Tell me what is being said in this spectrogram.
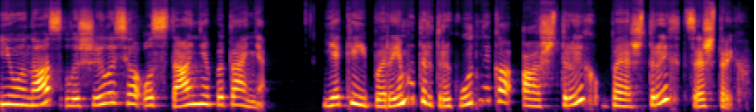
І у нас лишилося останнє питання. Який периметр трикутника А штрих, Б штрих, С штрих?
